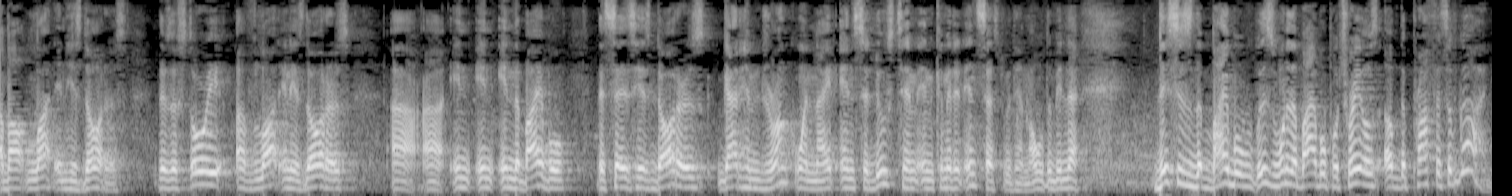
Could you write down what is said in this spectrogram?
about Lot and his daughters. There's a story of Lot and his daughters uh, uh, in, in, in the Bible that says his daughters got him drunk one night and seduced him and committed incest with him. This is the Bible, this is one of the Bible portrayals of the prophets of God.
